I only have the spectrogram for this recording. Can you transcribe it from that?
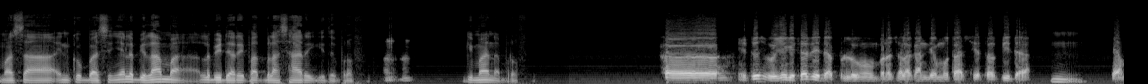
masa inkubasinya lebih lama, lebih dari 14 hari gitu, Prof. Gimana, Prof? Uh, itu sebenarnya kita tidak perlu mempermasalahkan dia mutasi atau tidak. Hmm. Yang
